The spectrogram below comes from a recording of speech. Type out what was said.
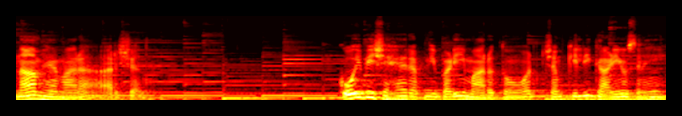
नाम है हमारा अरशद। कोई भी शहर अपनी बड़ी इमारतों और चमकीली गाड़ियों से नहीं,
